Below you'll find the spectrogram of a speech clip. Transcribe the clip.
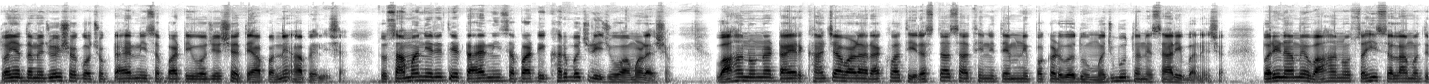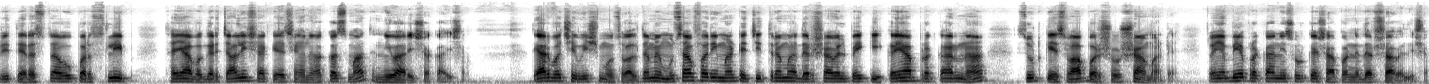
તો અહીંયા તમે જોઈ શકો છો ટાયરની સપાટીઓ જે છે તે આપણને આપેલી છે. તો સામાન્ય રીતે ટાયરની સપાટી ખરબચડી જોવા મળે છે. વાહનોના ટાયર ખાંચાવાળા રાખવાથી રસ્તા સાથેની તેમની પકડ વધુ મજબૂત અને સારી બને છે. પરિણામે વાહનો સહી સલામત રીતે રસ્તા ઉપર સ્લીપ થયા વગર ચાલી શકે છે અને અકસ્માત નિવારી શકાય છે. ત્યાર પછી વીસમો સવાલ, તમે મુસાફરી માટે ચિત્રમાં દર્શાવેલ પૈકી કયા પ્રકારના સુટકેસ વાપરશો શા માટે? તો અહીંયા બે પ્રકારની સુટકેસ આપણને દર્શાવેલી છે.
